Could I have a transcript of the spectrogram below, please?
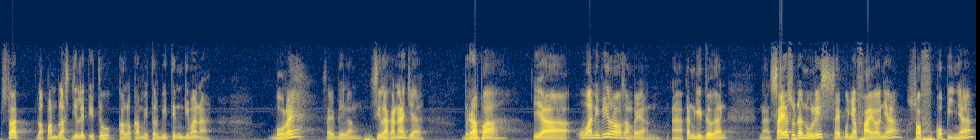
Ustaz, 18 jilid itu kalau kami terbitin gimana? Boleh, saya bilang, silakan aja. Berapa? Ya, wani piro sampean. Nah, kan gitu kan. Nah, saya sudah nulis, saya punya filenya, soft copy-nya.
